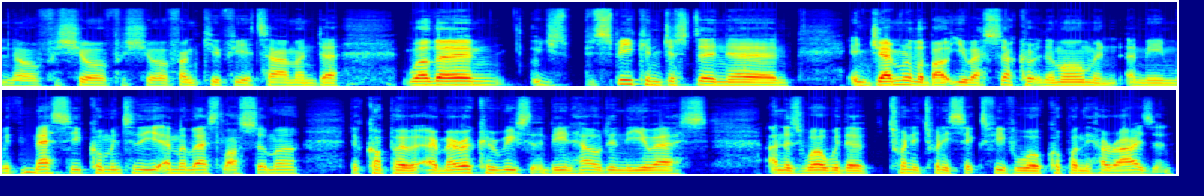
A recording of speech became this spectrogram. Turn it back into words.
No, for sure, for sure. Thank you for your time. And uh, well, um, speaking just in uh, in general about US soccer at the moment. I mean, with Messi coming to the MLS last summer, the Copa America recently being held in the US, and as well with the 2026 FIFA World Cup on the horizon,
